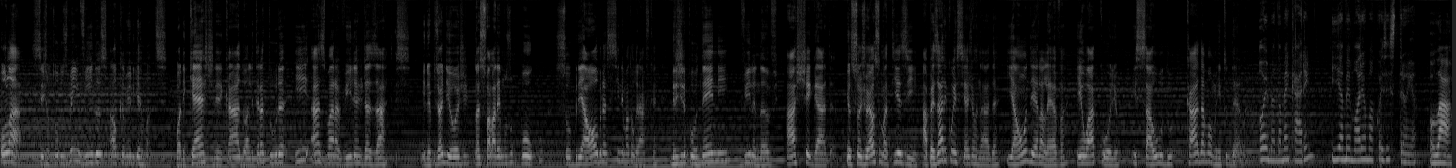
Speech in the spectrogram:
Olá, sejam todos bem-vindos ao Caminho de Guermantes, podcast dedicado à literatura e às maravilhas das artes. E no episódio de hoje nós falaremos um pouco sobre a obra cinematográfica dirigida por Denis Villeneuve, A Chegada. Eu sou Joelson Matias e, apesar de conhecer a jornada e aonde ela leva, eu a acolho e saúdo cada momento dela. Oi, meu nome é Karen e a memória é uma coisa estranha. Olá,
